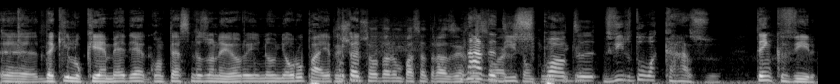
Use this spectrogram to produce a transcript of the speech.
uh, daquilo que é a média acontece na zona euro e na União Europeia. Portanto, só dar um passo atrás em nada disso pode vir do acaso. Tem que vir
